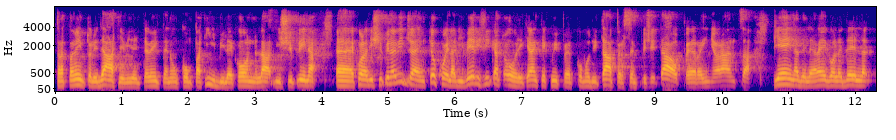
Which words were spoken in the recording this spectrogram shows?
trattamento di dati evidentemente non compatibile con la disciplina, eh, con la disciplina vigente o quella di verificatori che anche qui per comodità, per semplicità o per ignoranza piena delle regole del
